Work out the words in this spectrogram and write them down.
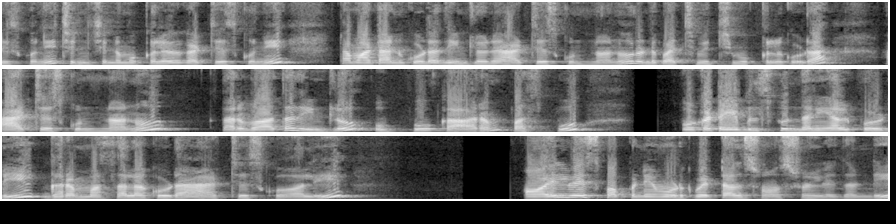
తీసుకొని చిన్న చిన్న ముక్కలుగా కట్ చేసుకొని టమాటాను కూడా దీంట్లోనే యాడ్ చేసుకుంటున్నాను. రెండు పచ్చిమిర్చి ముక్కలు కూడా యాడ్ చేసుకుంటున్నాను. తర్వాత దీంట్లో ఉప్పు కారం పసుపు ఒక టేబుల్ స్పూన్ ధనియాల పొడి గరం మసాలా కూడా యాడ్ చేసుకోవాలి. ఆయిల్ వేసి పప్పునేం ఉడకబెట్టాల్సిన అవసరం లేదండి.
